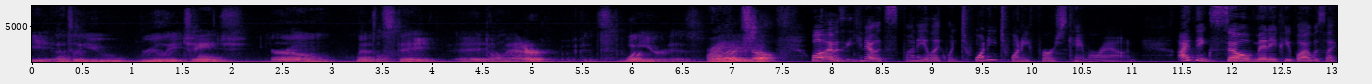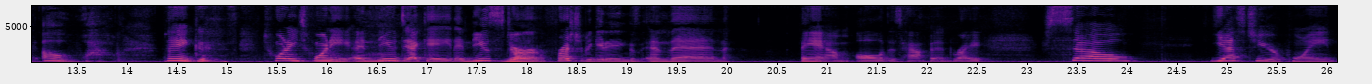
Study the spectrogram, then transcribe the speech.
until you really change your own mental state, it don't matter it's what year it is. Right. about yourself? Well, I was, you know, it's funny. Like when 2020 first came around, I think so many people. I was like, oh wow, thank goodness, 2020, a new decade, a new start, Yeah. fresh beginnings, and then, bam, all of this happened, right? So, yes, to your point,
